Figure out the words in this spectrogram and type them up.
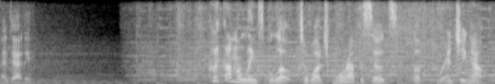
and daddy. Click on the links below to watch more episodes of Branching Out.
